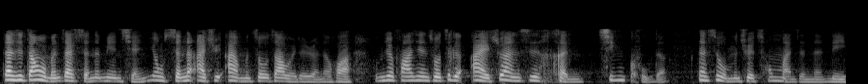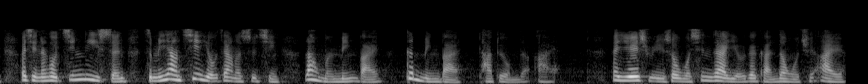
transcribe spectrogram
但是，当我们在神的面前用神的爱去爱我们周遭围的人的话，我们就发现说，这个爱虽然是很辛苦的，但是我们却充满着能力，而且能够经历神怎么样借由这样的事情，让我们明白更明白他对我们的爱。那也许你说，我现在有一个感动，我去爱，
